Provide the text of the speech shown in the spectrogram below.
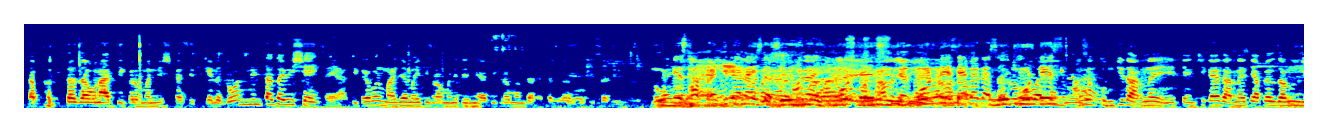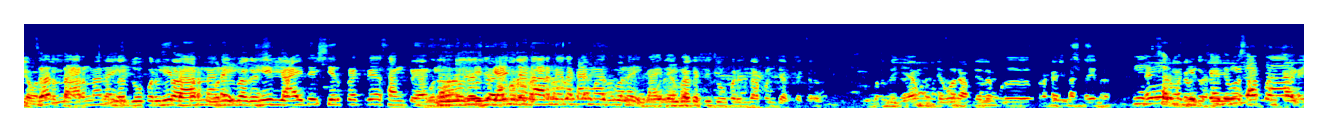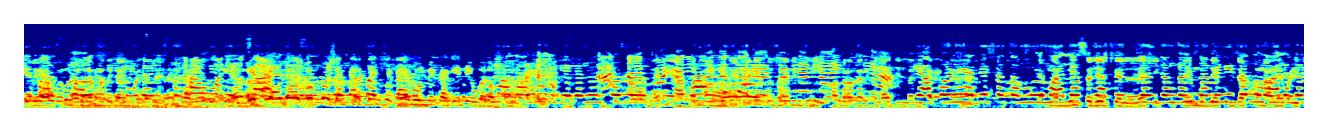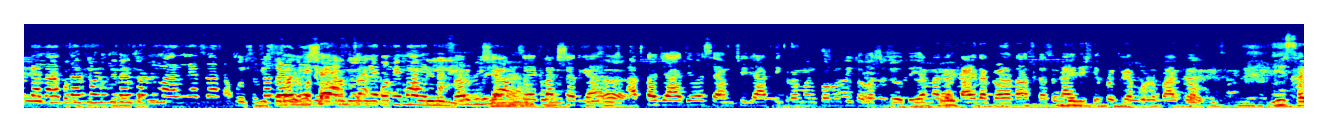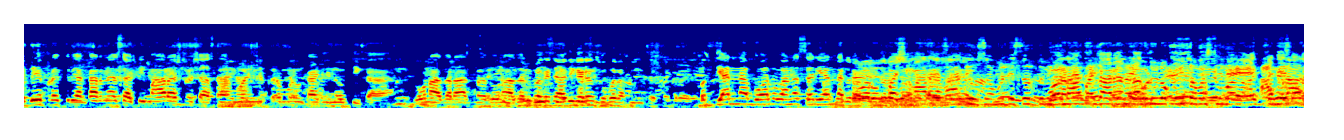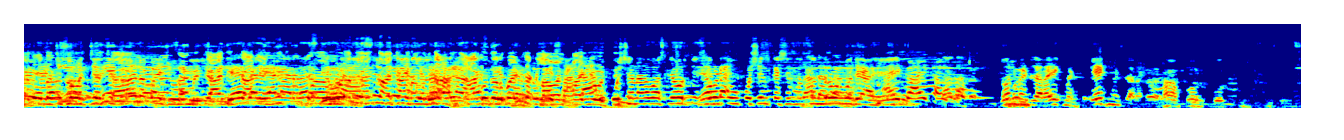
का फक्त जाऊन अतिक्रमण निष्कासित केलं. दोन मिनिटाचा विषय आहे. अतिक्रमण माझ्या माहितीप्रमाणे त्यांनी अतिक्रमण झालं. त्यांना नोटीस आली. नोटीस हा प्रक्रिया नाही सर. नोटीस नोटीस हे बघा सर. नोटीस असं तुमची धारणा आहे. त्यांची काय धारणा आहे ती आपल्याला जाणून घ्यावं जर लागेल ना. धारणा नाही. त्यांना जोपर्यंत आपण धारणा वन नाही, हे विभागाशी कायदेशीर प्रक्रिया सांगतोय. आम्ही. वन विभागाशी- त्यांच्या धारणेला काय महत्त्व नाही? वन कायद्यामध्ये. विभागाशी जोपर्यंत आपण चर्चा करत नाही. तोपर्यंत या मुद्द्यावर आपल्याला पुढे प्रकाश टाकता येणार नाही, सर मग इतक्या दिवस आपण काय काहीतरी केलं आपण बोलण्यामध्ये काही मजा नाही. इतक्या दिवस उपोषणकर्त्यांची काय भूमिका वर नाही, आपण निवेदनाच्या दुसऱ्या दिवशी पंधरा तारखेला की आपण या देशाचा मूळ मालक जंगल जमिनीचा जो मालक आहे त्याला मारण्याचा विषय आमचा घेतलेला. सर विषय आमचा एक लक्षात घ्या. आता जे आदिवासी आमचे जे अतिक्रमण करून तिथं बसले होते यांना जर कायदा कळत असता तर कायदेशीर प्रक्रिया पूर्ण पार ही सगळी प्रक्रिया करण्यासाठी महाराष्ट्र शासनाने वन क्रमण काढली नव्हती का? दोन हजार अठरा दोन हजार अधिकाऱ्यांसोबत आपल्याला चर्चा करायला. मग त्यांना बोलवा ना सर यांना कळवा. उपाशी दिवसामध्ये सर तुम्ही करायला पाहिजे. होतं. एवढी लोक इथं बसलेले आहेत आणि सर त्यांच्यासोबत चर्चा करायला पाहिजे. होती. अगोदर बैठक लावायला पाहिजे उपोषणाला बसल्यावरती उपोषण कशाच्या संदर्भामध्ये आहे? दोन मिनिट जरा एक मिनिट एक मिनिट जरा. बोल बोल.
